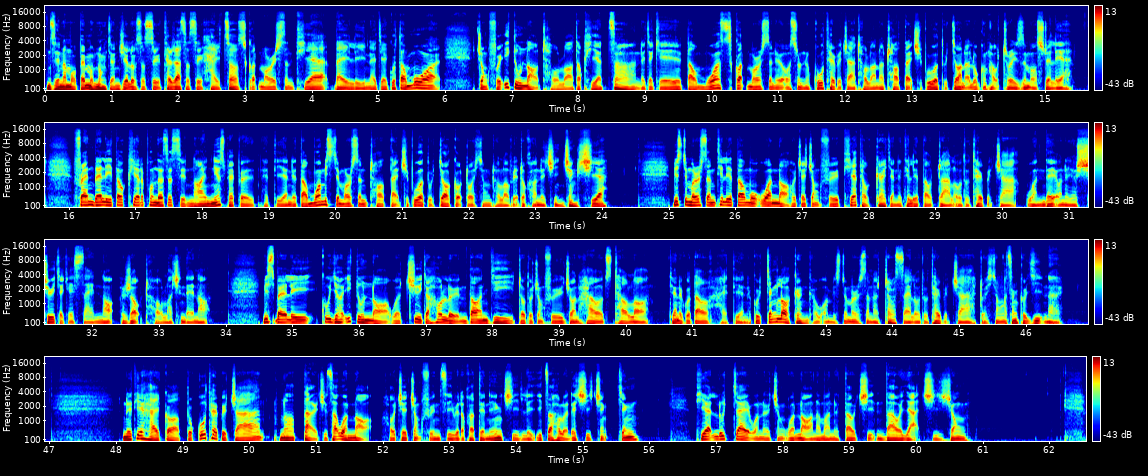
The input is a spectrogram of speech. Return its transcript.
จนมอไปมุมน้องจันเจโลสสื่อทราสสื่อไฮจอสกอตมอริสันเทียไบลีนะเจกูตอมัวจงฟื้อีตูนอทอลอตอเคียจอนะเจเคตอมัวสกอตมอริสันออสเตรเลียกูเทปจาทอลอนอทอแต่ชิบัวตุจอนอลูกของเขาทัวริซึมออสเตรเลีย Friend Belly ตอเคียพมเดสสื่อ nine newspaper เฮตียนตอมัวมิสเตอร์มอริสันทอแต่ชิบัวตุจอกโตชงทอลอเวตอคอนชินจังเชีย Mr. Morrison ที่เรียกตัวมูวันหนอเขาจะจงฟื้นเทียเท่าเกิดจากในที่เรียกตัวจ่าเราตัวเทพจ่าวันเดียวเนี่ยชื่อจะแค่ใส่หนอเราเท่าละชินเดนอมิสเบลลี่กูยออีตัวหนอว่าชื่อจะเขาเหลือนตอนยี่ตัวตัวจงฟื้นจอห์นฮาวส์เท่าละเทียนกูเต้าหายเตียนกูจังรอกันกับว่ามิสเตอร์มอริสันเจ้าใส่เราตัวเทพจ่าตัวสองสังกุยี่เลยในที่หายก็ตัวกูเทพจ่านอเต่ เขาจะจงฟื้นสีเวลาเขาเตือนยังชีเลยอีจะเขาเลยได้ชีจังจังเทียรู้ใจวันนึงจังวันหนอนะมันเต้าชีดาวอยาชีจง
